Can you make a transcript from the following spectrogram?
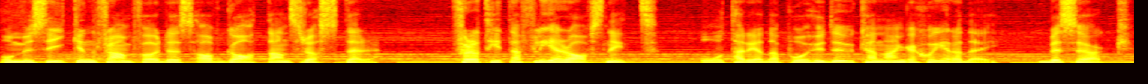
och musiken framfördes av Gatans röster. För att hitta fler avsnitt och ta reda på hur du kan engagera dig besök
